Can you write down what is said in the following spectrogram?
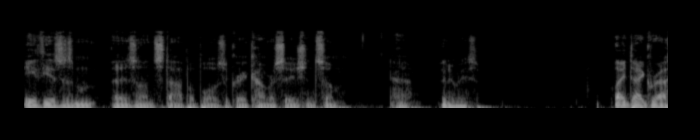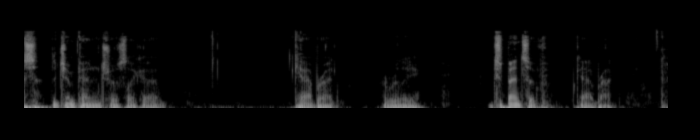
atheism is unstoppable. It was a great conversation. So, uh, anyways, I digress. The Jim Fannin show is like a cab ride, a really expensive cab ride.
